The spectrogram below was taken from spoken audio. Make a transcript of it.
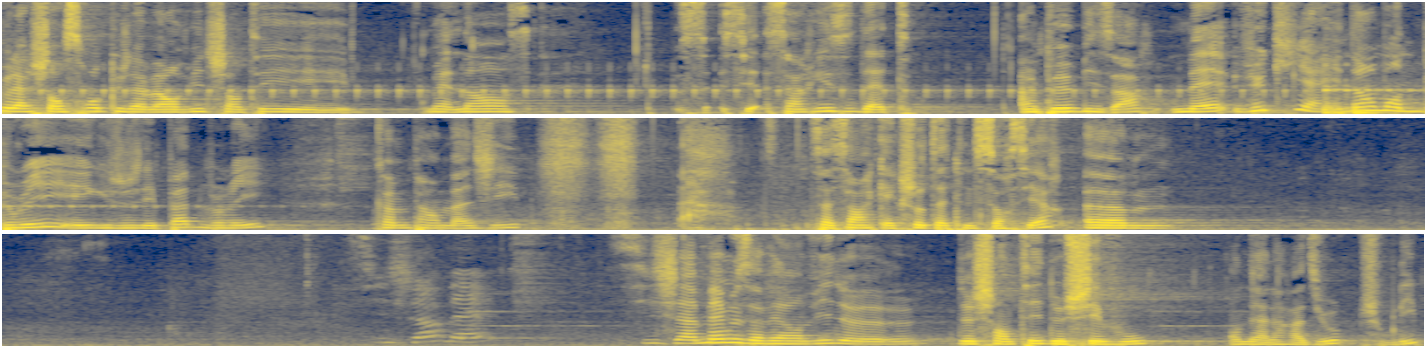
Que la chanson que j'avais envie de chanter maintenant, ça risque d'être un peu bizarre. Mais vu qu'il y a énormément de bruit et que je n'ai pas de bruit, comme par magie, ah, ça sert à quelque chose d'être une sorcière. Euh, si jamais vous avez envie de, de chanter de chez vous, on est à la radio, j'oublie.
